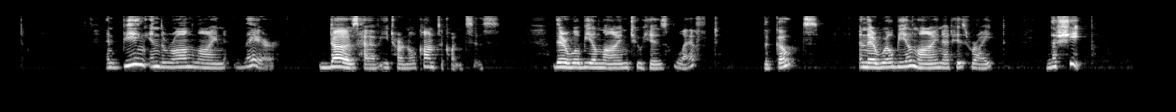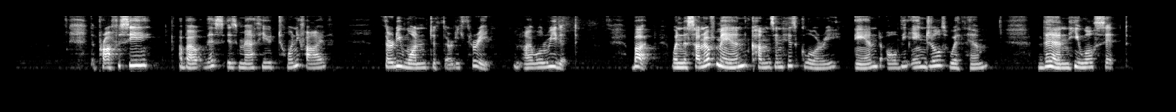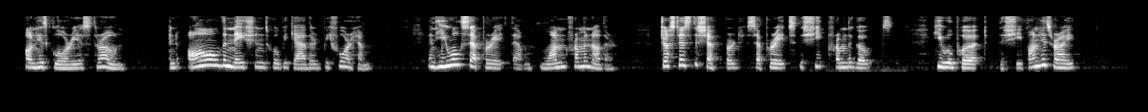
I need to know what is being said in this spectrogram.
And being in the wrong line there does have eternal consequences. There will be a line to his left, the goats, and there will be a line at his right, the sheep. The prophecy about this is Matthew 25, 31 to 33. And I will read it. But when the Son of Man comes in his glory and all the angels with him, then he will sit on his glorious throne, and all the nations will be gathered before him. And he will separate them one from another, just as the shepherd separates the sheep from the goats. He will put the sheep on his right,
